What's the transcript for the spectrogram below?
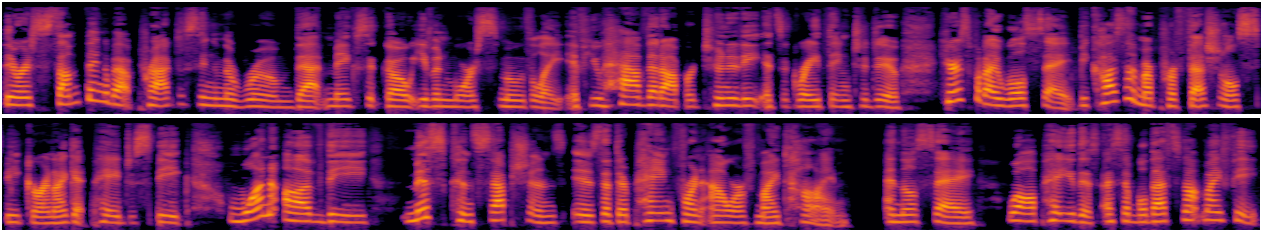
There is something about practicing in the room that makes it go even more smoothly. If you have that opportunity, it's a great thing to do. Here's what I will say. Because I'm a professional speaker and I get paid to speak, one of the misconceptions is that they're paying for an hour of my time. And they'll say, well, I'll pay you this. I said, well, that's not my fee.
